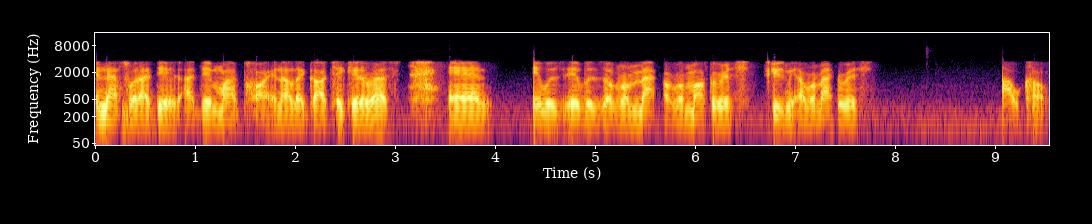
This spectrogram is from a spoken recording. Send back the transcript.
And that's what I did. I did my part and I let God take care of the rest. And was, it was a, rema- a remarkable, excuse me, a remarkable outcome.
